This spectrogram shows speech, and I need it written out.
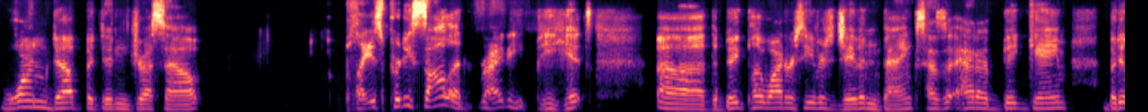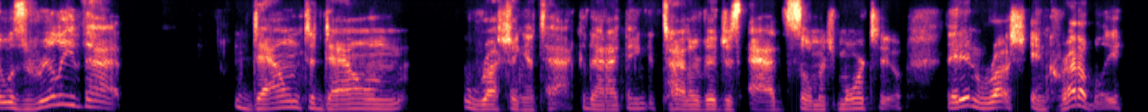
warmed up but didn't dress out. Plays pretty solid, right? He, he hits uh, the big play wide receivers. Javen Banks has had a big game, but it was really that down to down rushing attack that I think Tyler Vitt just adds so much more to. They didn't rush incredibly,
